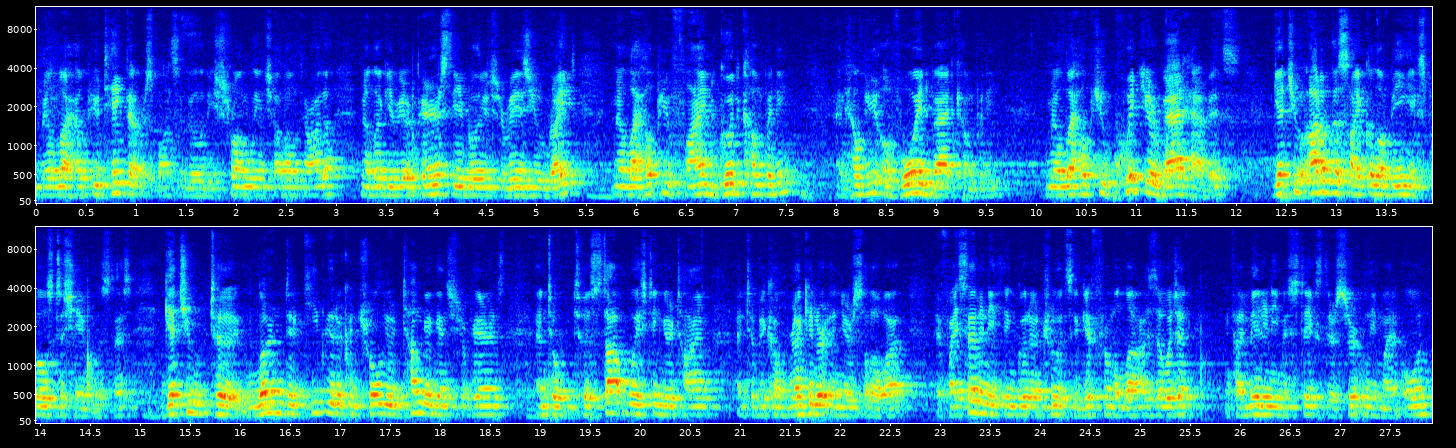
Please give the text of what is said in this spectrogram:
May Allah help you take that responsibility strongly, inshallah ta'ala. May Allah give your parents the ability to raise you right. May Allah help you find good company and help you avoid bad company. May Allah help you quit your bad habits, get you out of the cycle of being exposed to shamelessness, get you to learn to keep you to control your tongue against your parents, and to, to stop wasting your time and to become regular in your salawat. If I said anything good and true, it's a gift from Allah Azza wa Jal. If I made any mistakes, they're certainly my own.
